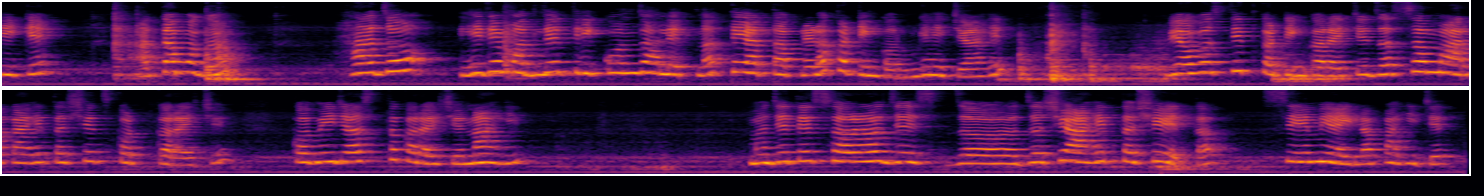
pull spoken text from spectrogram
ठीक आहे आता बघा हा जो हे जे मधले त्रिकोण झालेत ना ते आता आपल्याला कटिंग करून घ्यायचे आहेत. व्यवस्थित कटिंग करायचे. जसं मार्क आहे तसेच कट करायचे. कमी जास्त करायचे नाही. म्हणजे ते सरळ जे जसे आहेत तसे येतात. सेम यायला पाहिजेत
